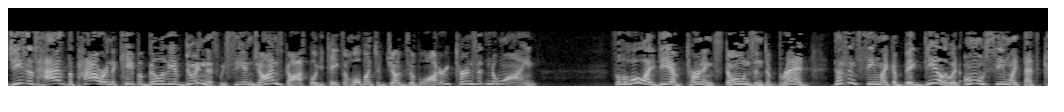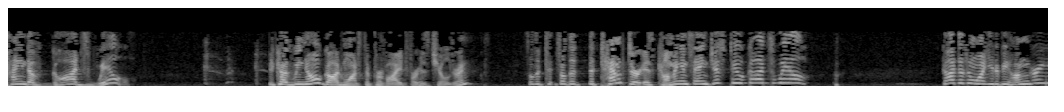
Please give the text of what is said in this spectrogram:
Jesus has the power and the capability of doing this. We see in John's gospel, he takes a whole bunch of jugs of water, he turns it into wine. So the whole idea of turning stones into bread doesn't seem like a big deal. It would almost seem like that's kind of God's will. Because we know God wants to provide for his children. So the, so the, the tempter is coming and saying, just do God's will. God doesn't want you to be hungry.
